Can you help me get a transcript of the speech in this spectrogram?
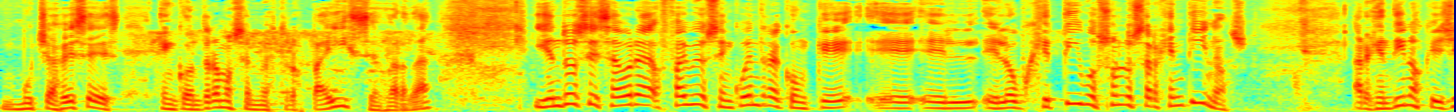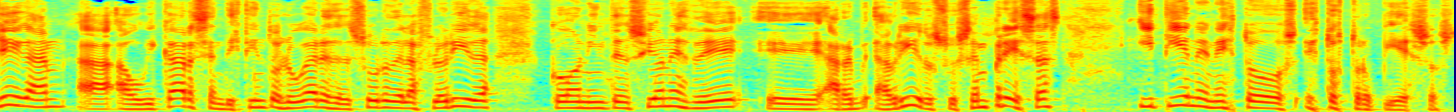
muchas veces encontramos en nuestros países, ¿verdad? Y entonces ahora Fabio se encuentra con que eh, el, objetivo son los argentinos. Argentinos que llegan a, ubicarse en distintos lugares del sur de la Florida con intenciones de eh, abrir sus empresas y tienen estos, estos tropiezos.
